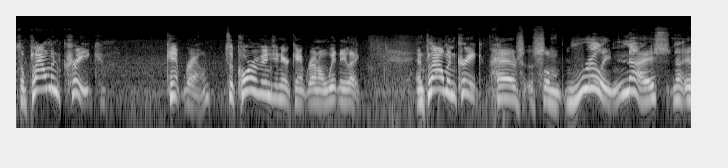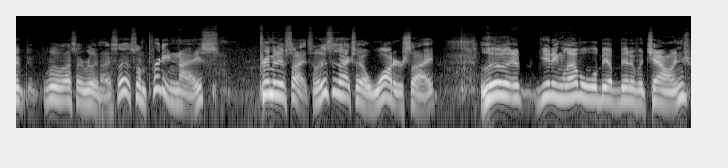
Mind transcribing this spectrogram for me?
So Plowman Creek campground. It's a Corps of Engineer campground on Whitney Lake. And Plowman Creek has some really nice, it, well, I say really nice, uh, some pretty nice primitive sites. So this is actually a water site. Little, getting level will be a bit of a challenge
